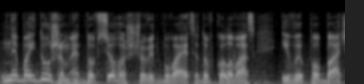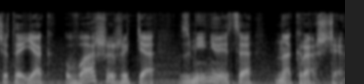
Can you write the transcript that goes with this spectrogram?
небайдужими до всього, що відбувається довкола вас, і ви побачите, як ваше життя змінюється на краще.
